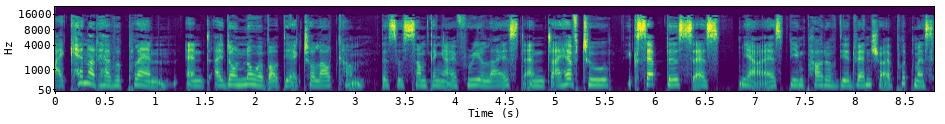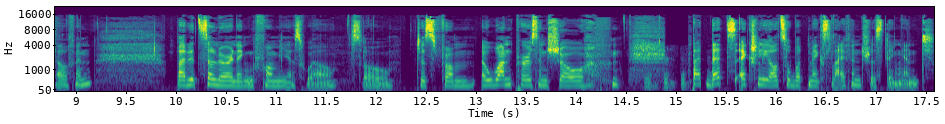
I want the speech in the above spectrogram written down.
I cannot have a plan and I don't know about the actual outcome. This is something I've realized and I have to accept this as, yeah, as being part of the adventure I put myself in. But it's a learning for me as well. So just from a one person show. but that's actually also what makes life interesting and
